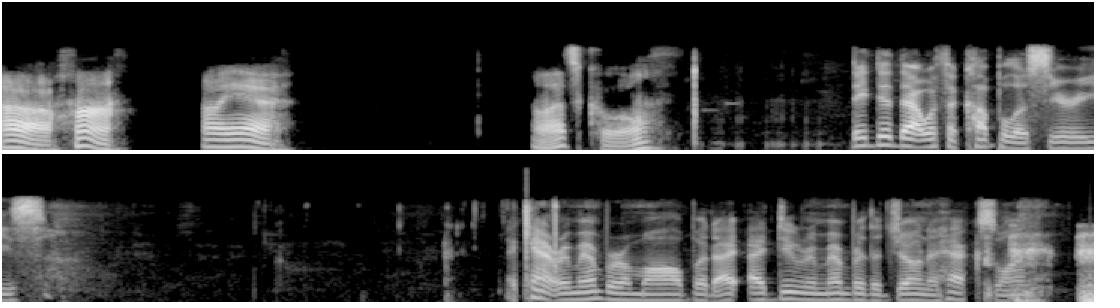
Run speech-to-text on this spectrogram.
Oh, huh. Oh yeah. Oh, that's cool. They did that with a couple of series. I can't remember them all, but I, I do remember the Jonah Hex one.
